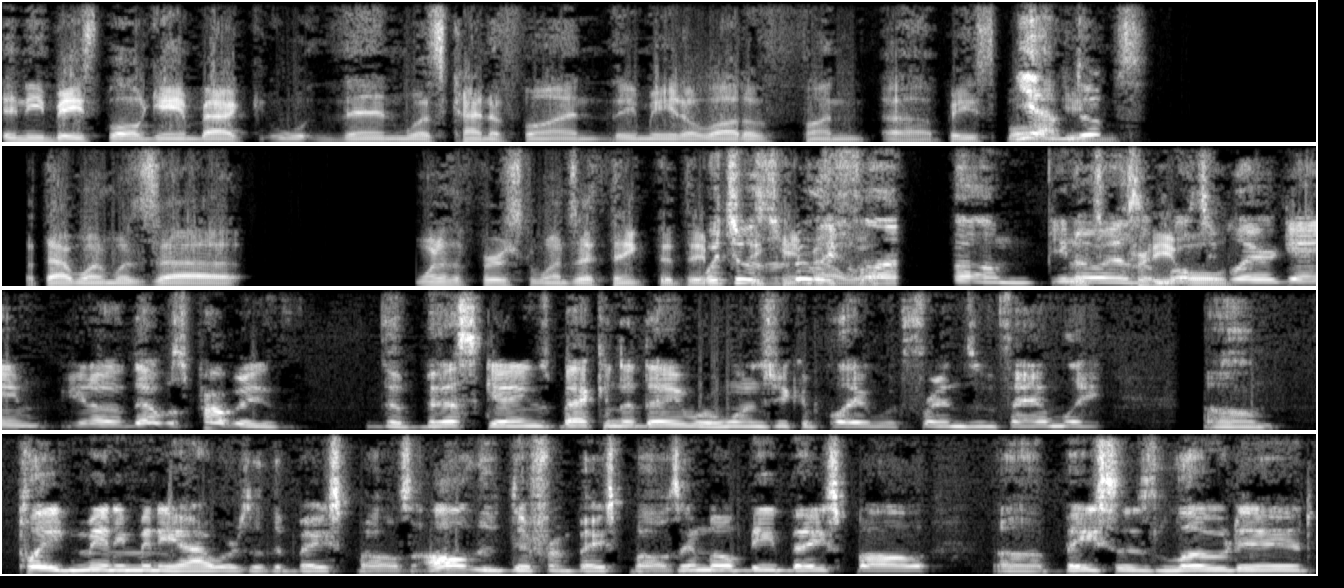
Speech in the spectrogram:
any baseball game back then was kind of fun. They made a lot of fun uh, baseball yeah, games, but that one was uh, one of the first ones I think that they which was really fun. Um, you know, as a multiplayer old. game, you know that was probably the best games back in the day were ones you could play with friends and family. Um, played many many hours of the baseballs, all the different baseballs, MLB baseball, uh, bases loaded.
